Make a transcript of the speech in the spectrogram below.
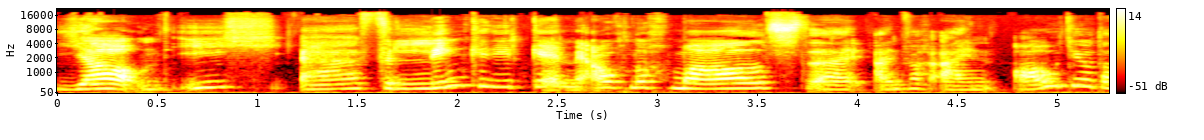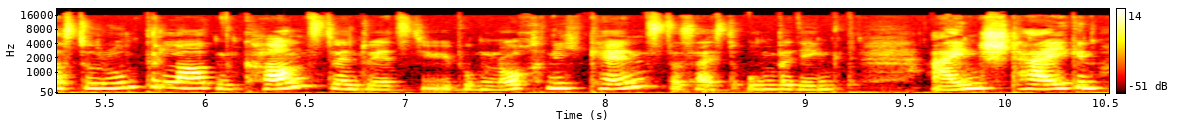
Ja, und ich äh, verlinke dir gerne auch nochmals äh, einfach ein Audio, das du runterladen kannst, wenn du jetzt die Übung noch nicht kennst. Das heißt unbedingt einsteigen.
